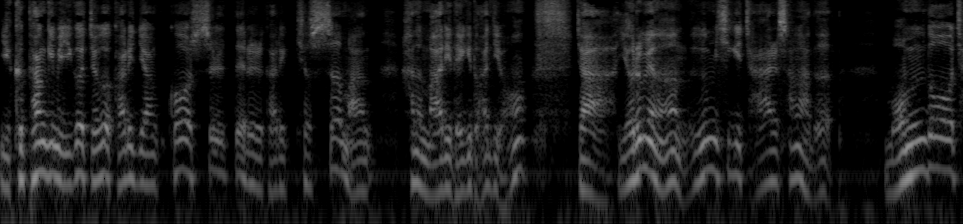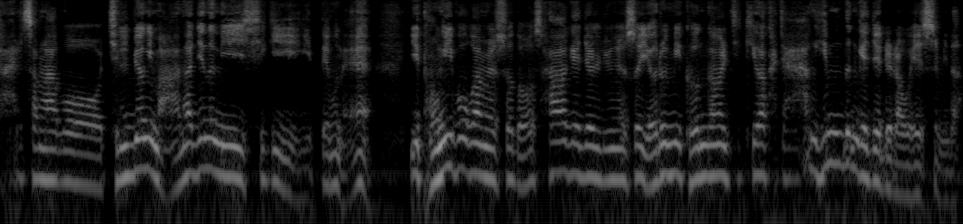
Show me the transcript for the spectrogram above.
이 급한 김에 이것저것 가리지 않고 쓸 때를 가리켜서 만- 하는 말이 되기도 하지요. 자, 여름에는 음식이 잘 상하듯 몸도 잘 상하고 질병이 많아지는 이 시기이기 때문에 이 동의보감에서도 사계절 중에서 여름이 건강을 지키기가 가장 힘든 계절이라고 했습니다.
